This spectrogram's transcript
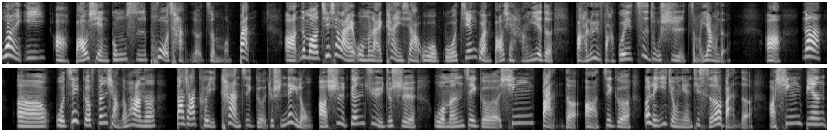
万一啊，保险公司破产了怎么办啊？那么接下来我们来看一下我国监管保险行业的法律法规制度是怎么样的啊？那呃，我这个分享的话呢，大家可以看这个就是内容啊，是根据就是我们这个新版的啊，这个二零一九年第十二版的啊新编。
